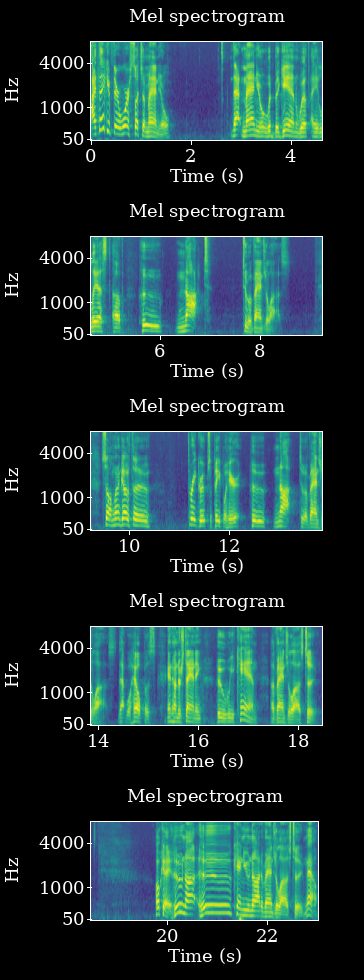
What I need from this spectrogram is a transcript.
I think if there were such a manual, that manual would begin with a list of who not to evangelize. So I'm going to go through three groups of people here who not to evangelize. That will help us in understanding who we can evangelize to. Okay, who not who can you not evangelize to? Now,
